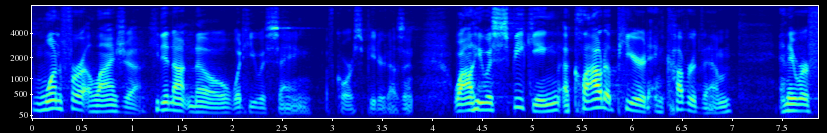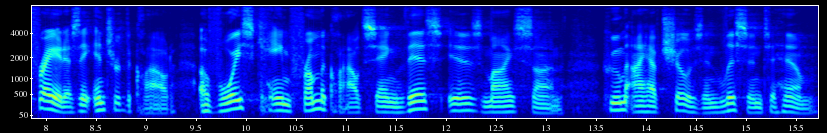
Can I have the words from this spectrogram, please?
and one for Elijah. He did not know what he was saying. Of course, Peter doesn't. While he was speaking, a cloud appeared and covered them, and they were afraid as they entered the cloud. A voice came from the cloud saying, This is my son whom I have chosen, listen to him.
